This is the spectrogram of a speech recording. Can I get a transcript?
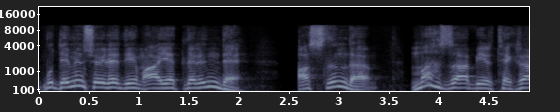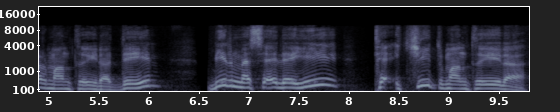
bu demin söylediğim ayetlerin de aslında mahza bir tekrar mantığıyla değil, bir meseleyi tekit mantığıyla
